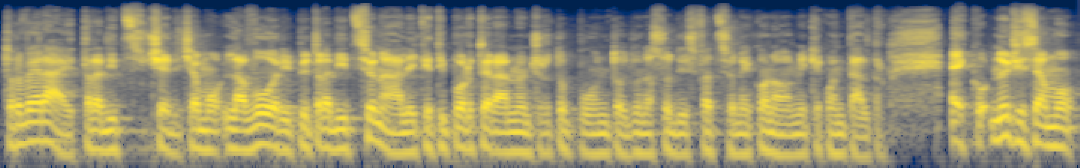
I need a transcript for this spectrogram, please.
troverai tradiz- cioè, diciamo, lavori più tradizionali che ti porteranno a un certo punto ad una soddisfazione economica e quant'altro. Ecco, noi ci siamo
